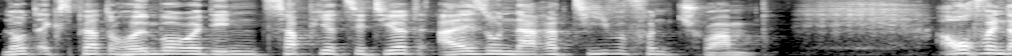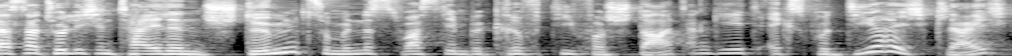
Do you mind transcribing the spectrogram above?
laut Experte Hollenburger, den Zapp hier zitiert, also Narrative von Trump. Auch wenn das natürlich in Teilen stimmt, zumindest was den Begriff tiefer Staat angeht, explodiere ich gleich.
